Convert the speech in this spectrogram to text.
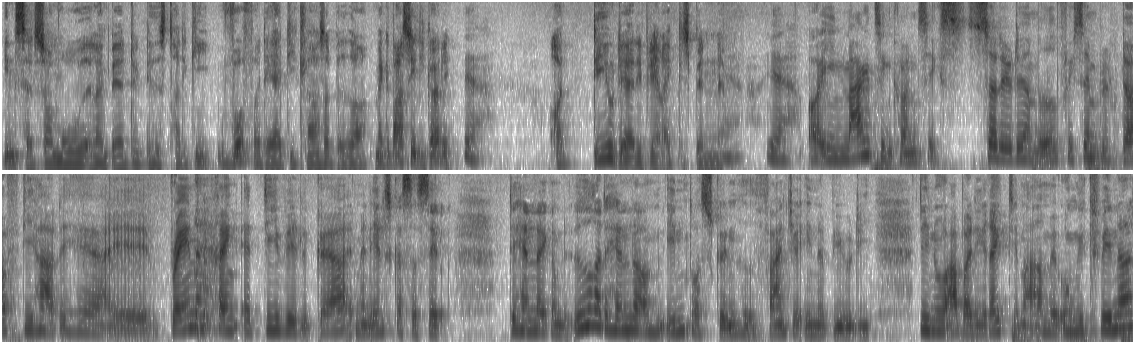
indsatsområde, eller en bæredygtighedsstrategi, hvorfor det er, at de klarer sig bedre. Man kan bare se, at de gør det. Ja. Og det er jo der, det bliver rigtig spændende. Ja. Ja, og i en marketingkontekst, så er det jo dermed, for eksempel Dove, de har det her øh, brand omkring, at de vil gøre, at man elsker sig selv. Det handler ikke om det ydre, det handler om den indre skønhed, find your inner beauty. Lige nu arbejder de rigtig meget med unge kvinder,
